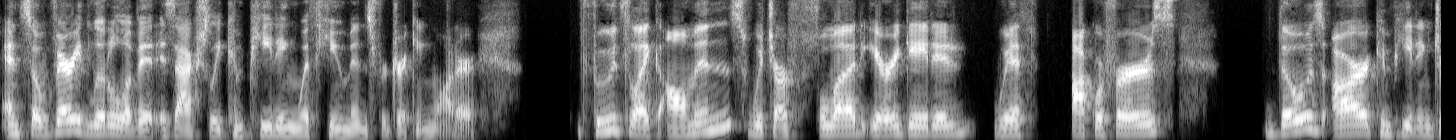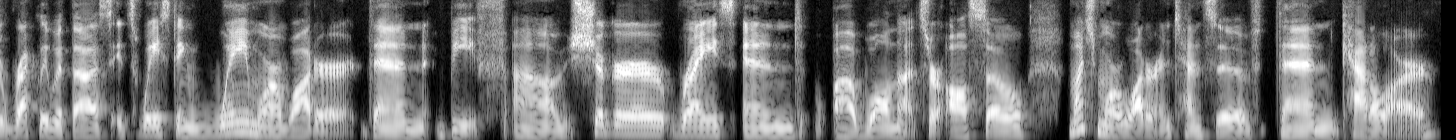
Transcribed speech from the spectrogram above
And so very little of it is actually competing with humans for drinking water foods like almonds, which are flood irrigated with aquifers, those are competing directly with us. It's wasting way more water than beef. Um, sugar, rice, and uh, walnuts are also much more water intensive than cattle are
